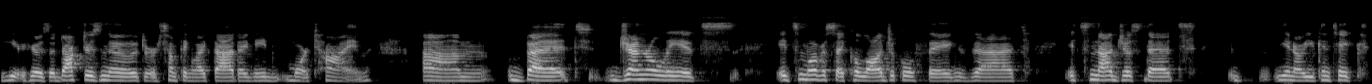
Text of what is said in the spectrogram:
Here, here's a doctor's note, or something like that. I need more time. Um, but generally, it's it's more of a psychological thing that it's not just that you know you can take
